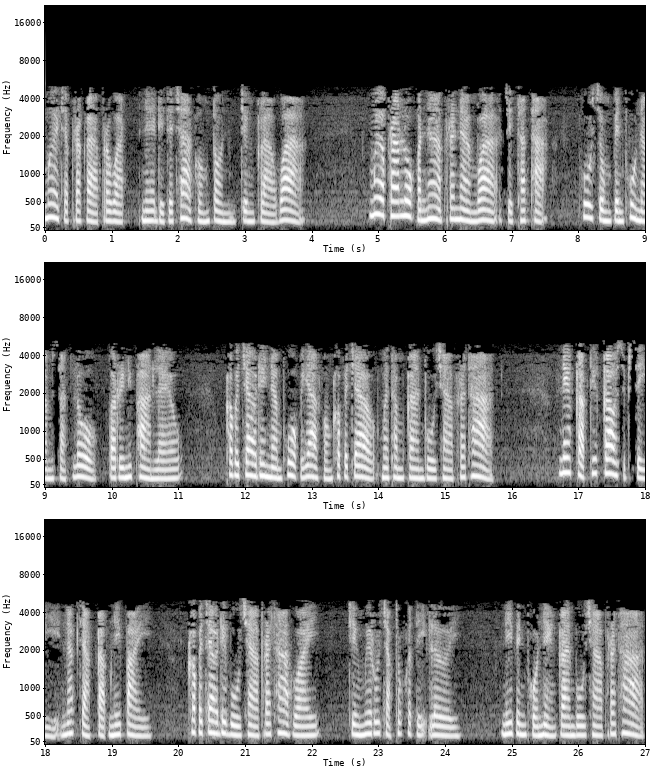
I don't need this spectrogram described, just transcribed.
เมื่อจะประกาศประวัติในดิจชาติของตนจึงกล่าวว่า เมื่อพระโลกนาพระนามว่าสิทธัตถะผู้ทรงเป็นผู้นำสัตว์โลกปรินิพานแล้วข้าพเจ้าได้นำพวกญาติของข้าพเจ้ามาทำการบูชาพระธาตุเนกลับที่เก้าสิบสี่นับจากกลับนี้ไปข้าพเจ้าได้บูชาพระธาตุไว้ จึงไม่รู้จักทุกขติเลย นี้เป็นผลแห่งการบูชาพระธาตุ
